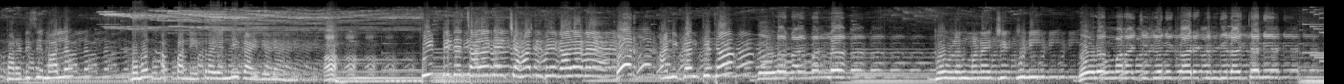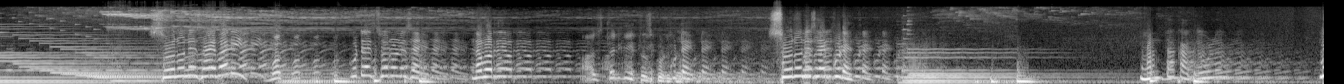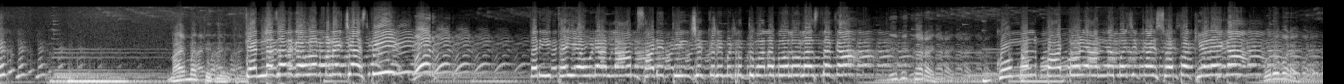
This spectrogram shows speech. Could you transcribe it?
पार्टीचे मालक भवन अप्पा नेत्रा यांनी गायलेले आहे. पीठ तिथे चाळा नाही चहा तिथे गाळा नाही आणि गण तिथं गवळण नाही म्हणलं. गवळण म्हणायची कुणी गवळण म्हणायची ज्याने कार्यक्रम दिलाय त्याने. सोनवणे साहेबांनी? कुठे आहेत सोनवणे साहेब? नवरदेव? आज तरी घेतच कुठे? कुठे? सोनवणे साहेब कुठे म्हणता का गवळण? नाही म्हणते. त्यांना जर गवळण म्हणायची असती तर इथे एवढ्या लांब साडेतीनशे किलोमीटर तुम्हाला बोलवलं असतं का? कोमल पाटोळे अन्न म्हणजे काय सोपा खेळ आहे का? बरोबर आहे.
